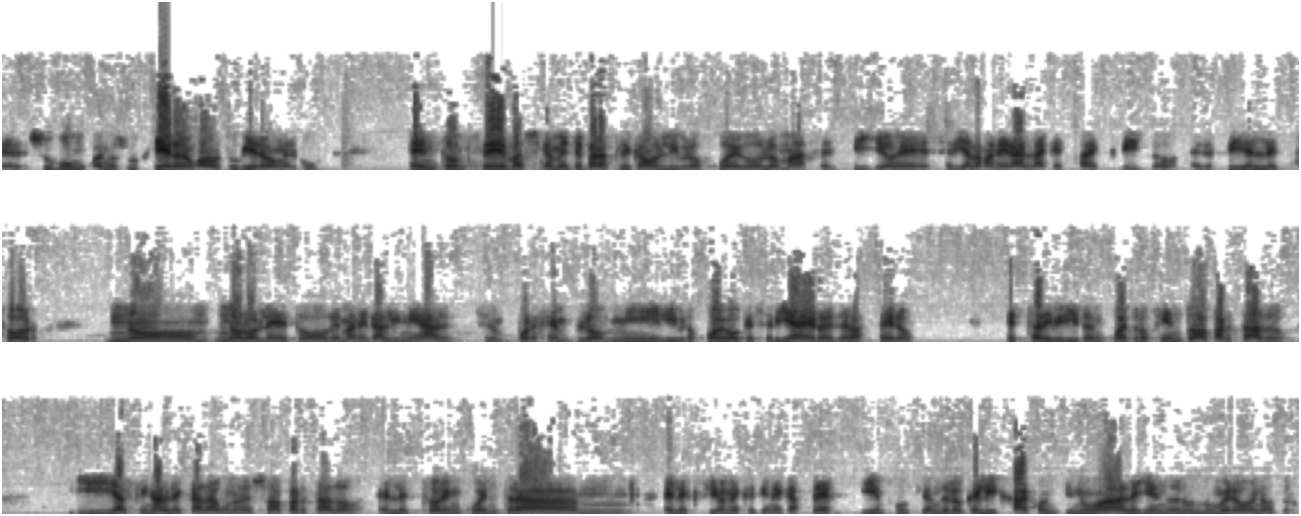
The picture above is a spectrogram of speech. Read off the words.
el- su boom, cuando surgieron, cuando tuvieron el boom. Entonces, básicamente, para explicar un libro juego, lo más sencillo es, sería la manera en la que está escrito. Es decir, el lector no, no lo lee todo de manera lineal. Por ejemplo, mi libro juego, que sería Héroes del Acero, está dividido en 400 apartados. Y al final de cada uno de esos apartados, el lector encuentra mm, elecciones que tiene que hacer y en función de lo que elija, continúa leyendo en un número o en otro.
